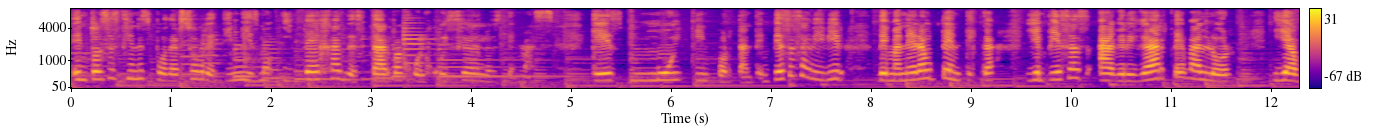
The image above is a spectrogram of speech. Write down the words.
entonces tienes poder sobre ti mismo y dejas de estar bajo el juicio de los demás que es muy importante. Empiezas a vivir de manera auténtica y empiezas a agregarte valor y a,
